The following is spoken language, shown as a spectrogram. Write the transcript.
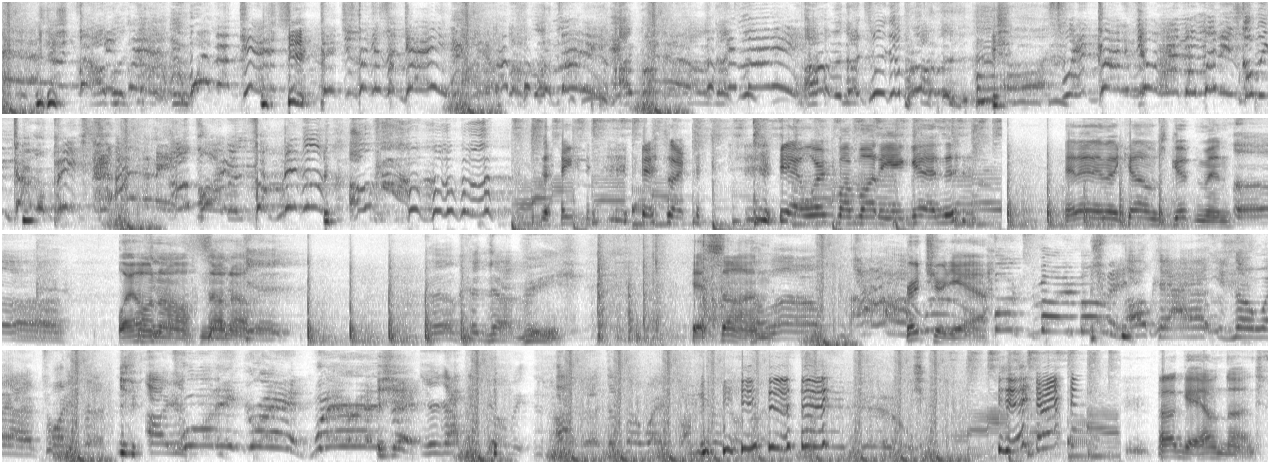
Fucking money. Where my cash? at, bitch? You think it's a game? Get my fucking money. I promise. I'll have it next week. I'll have it next week. I promise. Oh, I swear to God, if you don't have my money, it's gonna be double, bitch. I'm I'm party, fuck nigga. Oh. it's like, yeah, where's my money again? And then it comes Goodman. Uh, Wait, hold on. No, no. Second. Who could that be? His son. Hello? Oh, Richard, yeah. Fuck's my money? Okay, I, there's no way I have 20 minutes. Oh, you're, 20 grand! Where is it? you're got to kill me. Oh, there's no way. fucking- okay, I'm done.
